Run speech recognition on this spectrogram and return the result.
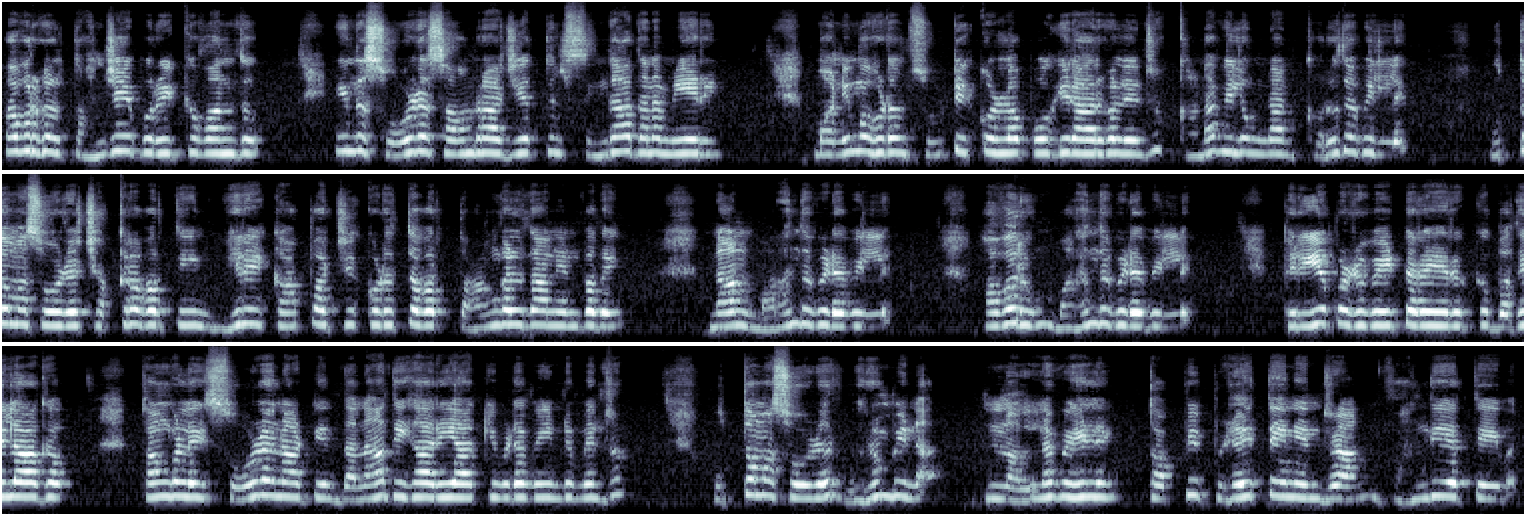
அவர்கள் தஞ்சைபுரிக்கு வந்து இந்த சோழ சாம்ராஜ்யத்தில் சிங்காதனம் ஏறி மணிமகுடம் சூட்டிக்கொள்ளப் போகிறார்கள் என்று கனவிலும் நான் கருதவில்லை. உத்தம சோழ சக்கரவர்த்தியின் உயிரை காப்பாற்றி கொடுத்தவர் தாங்கள்தான் என்பதை நான் மறந்துவிடவில்லை. அவரும் மறந்துவிடவில்லை. பெரிய பழுவேட்டரையருக்கு பதிலாக தங்களை சோழ நாட்டின் தனாதிகாரியாக்கிவிட வேண்டும் என்று உத்தம சோழர் விரும்பினார். நல்ல வேளை தப்பி பிழைத்தேன் என்றான் வந்தியத்தேவன்.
